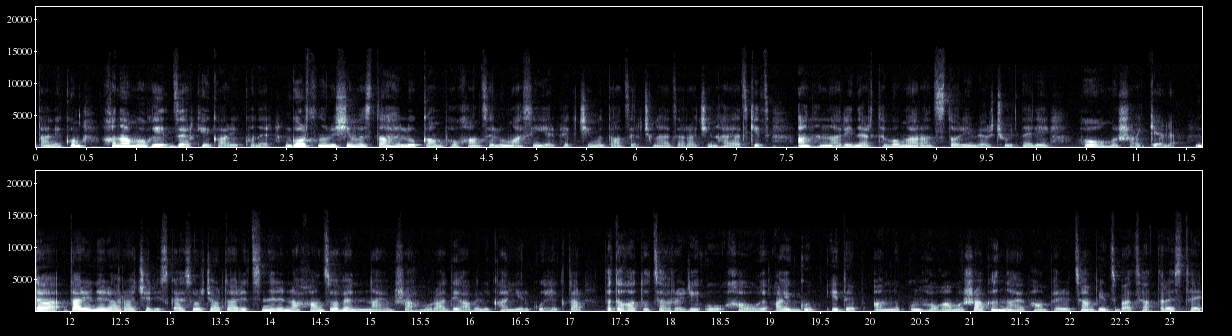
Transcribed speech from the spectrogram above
ընտանիքում, խնամողի ձեռքի կարիք ուներ։ Գործն ուրիշին վստահելու կամ փոխանցելու մասին երբեք չի մտածել, չնայած առաջին հայացքից անհնարին էր թվում առանց ստորին վերջույթների հող մշակելը։ Դա տարիներ առաջ էր, իսկ այսօր ճարտարեցիները նախանձով են նայում Շահմուրադի ավելի քան 2 հեկտար պտղատոծարերի ու խաղողի այգուն։ Իդեպ աննկուն հողամշակը նաև համբերությամբ ինձ բացատրեց, թե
